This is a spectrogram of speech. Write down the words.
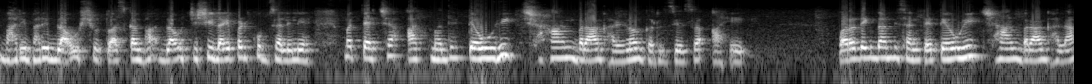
भारी भारी ब्लाऊज शिवतो. आजकाल भा ब्लाऊजची शिलाई पण खूप झालेली आहे. मग त्याच्या आतमध्ये तेवढी छान ब्रा घालणं गरजेचं आहे. परत एकदा मी सांगते तेवढी छान ब्रा घाला.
